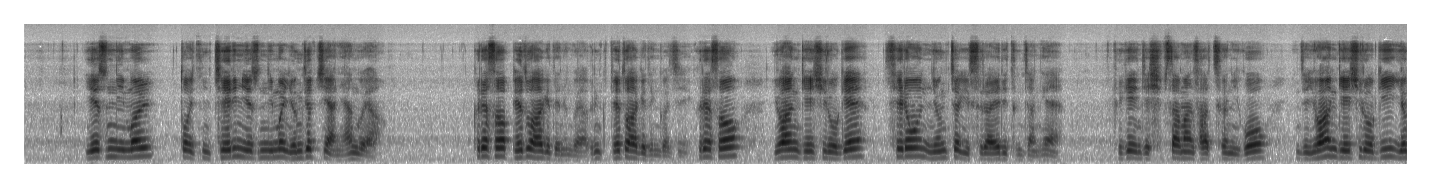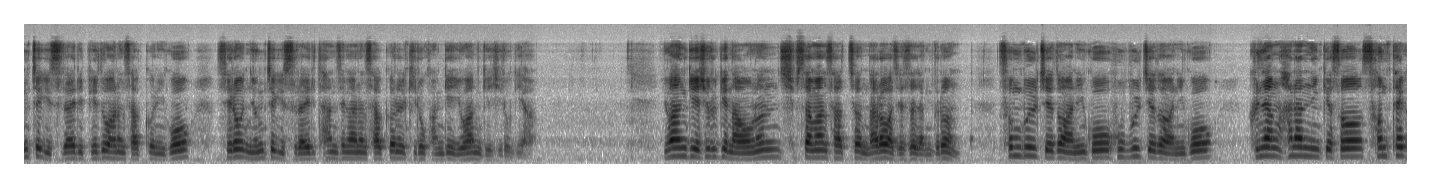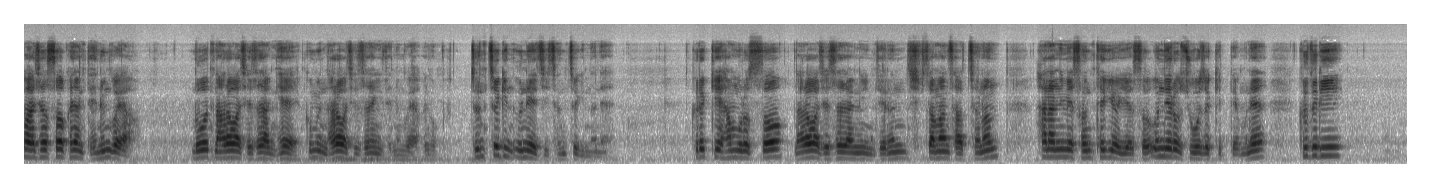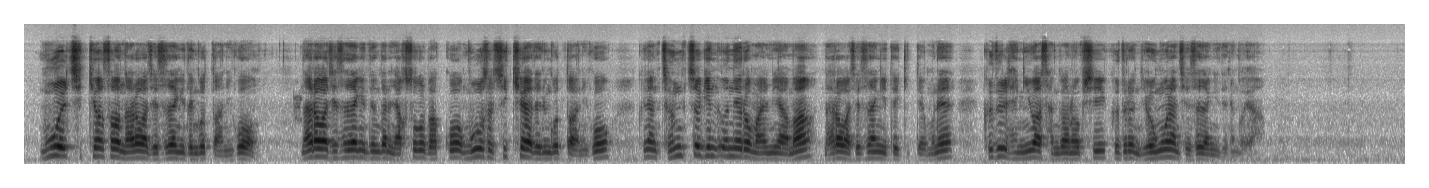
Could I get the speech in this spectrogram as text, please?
예수님을 또 재림 예수님을 영접지 아니한 거야. 그래서 배도하게 되는 거야. 그러니까 배도하게 된 거지. 그래서 요한계시록에 새로운 영적 이스라엘이 등장해. 그게 이제 14만 4천이고 이제 요한계시록이 영적 이스라엘이 배도하는 사건이고 새로운 영적 이스라엘이 탄생하는 사건을 기록한 게 요한계시록이야. 요한계시록에 나오는 14만 4천 나라와 제사장들은 선불제도 아니고 후불제도 아니고 그냥 하나님께서 선택하셔서 그냥 되는 거야. 너 나라와 제사장 해. 그러면 나라와 제사장이 되는 거야. 전적인 은혜지, 전적인 은혜. 그렇게 함으로써 나라와 제사장이 되는 14만 4천은 하나님의 선택에 의해서 은혜로 주어졌기 때문에 그들이 무엇을 지켜서 나라와 제사장이 된 것도 아니고 나라와 제사장이 된다는 약속을 받고 무엇을 지켜야 되는 것도 아니고 그냥 전적인 은혜로 말미암아 나라와 제사장이 됐기 때문에 그들 행위와 상관없이 그들은 영원한 제사장이 되는 거야.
